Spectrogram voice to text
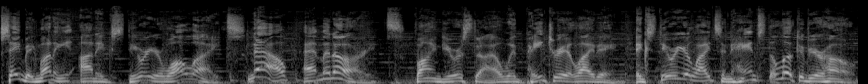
Saving money on exterior wall lights. Now at Menards. Find your style with Patriot Lighting. Exterior lights enhance the look of your home.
